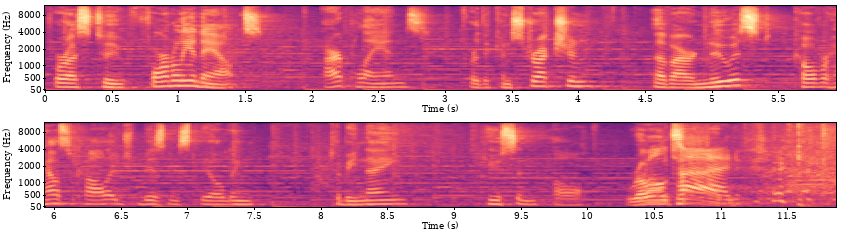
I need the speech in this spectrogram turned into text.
for us to formally announce our plans for the construction of our newest Culverhouse College business building to be named Hewson Hall. Roll Tide.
